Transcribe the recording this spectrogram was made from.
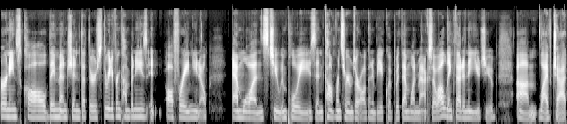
earnings call they mentioned that there's three different companies in offering, you know, M1s to employees, and conference rooms are all going to be equipped with M1 Macs. So I'll link that in the YouTube um, live chat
